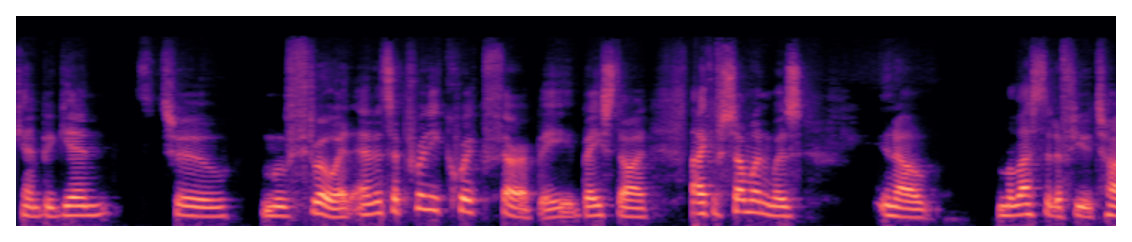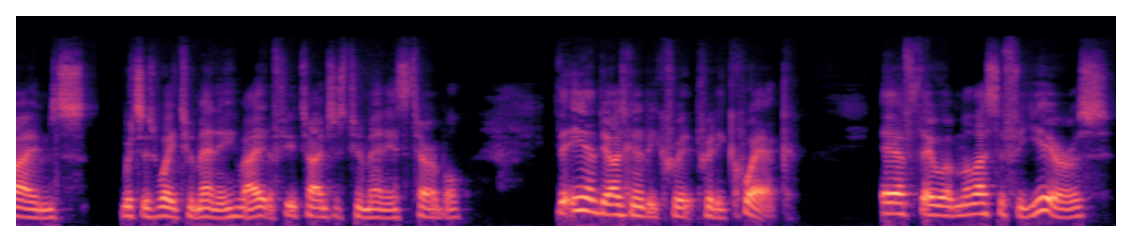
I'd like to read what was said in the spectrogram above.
can begin to move through it. And it's a pretty quick therapy based on, like, if someone was, you know, molested a few times, which is way too many, right? A few times is too many. It's terrible. The EMDR is going to be pretty quick. If they were molested for years,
